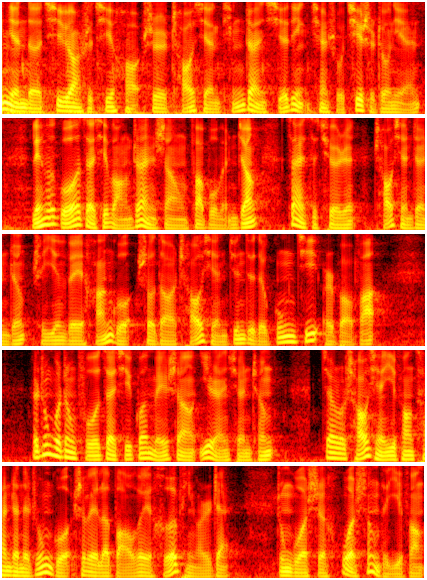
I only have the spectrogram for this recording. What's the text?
今年的七月二十七号是朝鲜停战协定签署七十周年。联合国在其网站上发布文章，再次确认朝鲜战争是因为韩国受到朝鲜军队的攻击而爆发。而中国政府在其官媒上依然宣称，加入朝鲜一方参战的中国是为了保卫和平而战，中国是获胜的一方。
